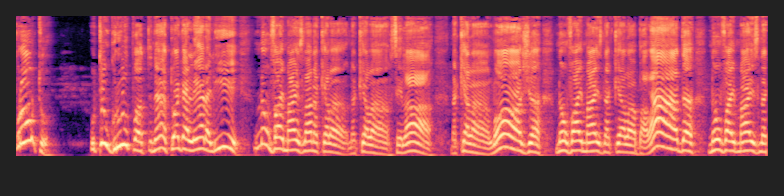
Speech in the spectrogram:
Pronto! O teu grupo, né, a tua galera ali não vai mais lá naquela, naquela, sei lá, naquela loja, não vai mais naquela balada, não vai mais na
